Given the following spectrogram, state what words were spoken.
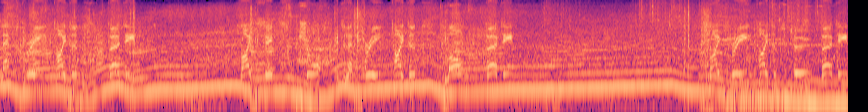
Left three, tightens, 30. Right 6, short, into left 3, tightens, long, 30. Right 3, tightens 2, 30.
